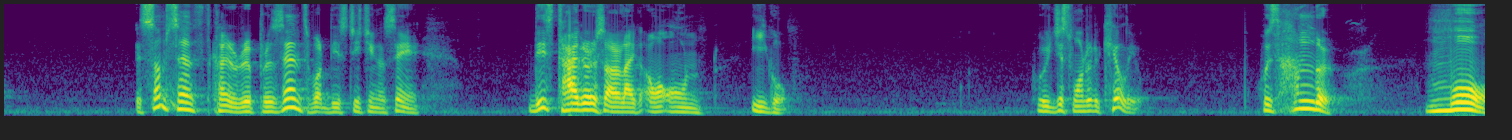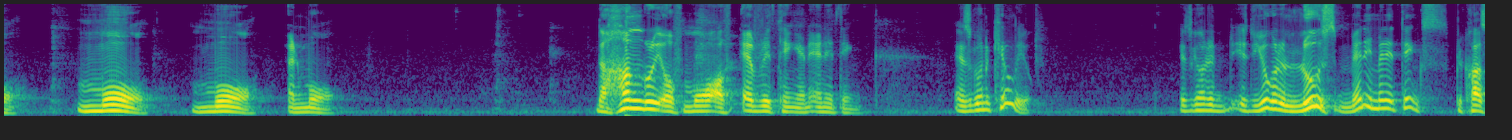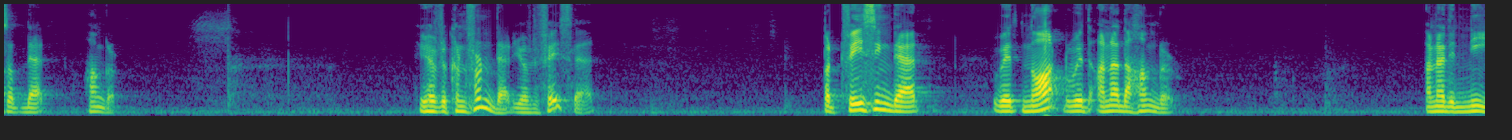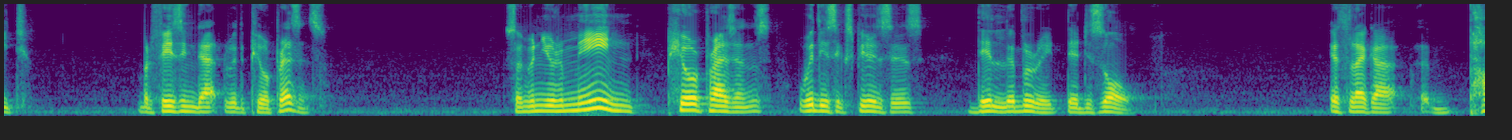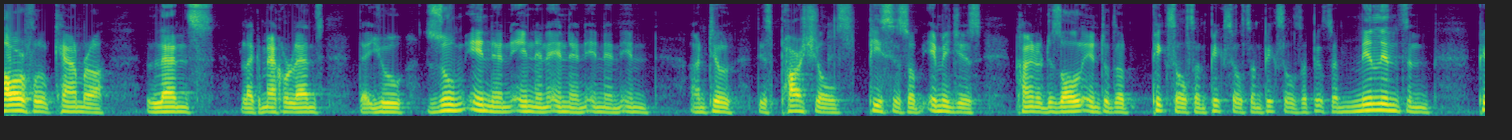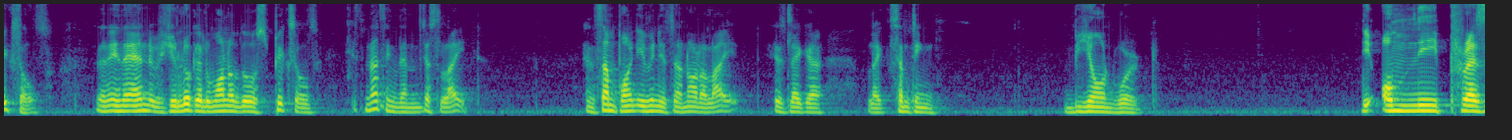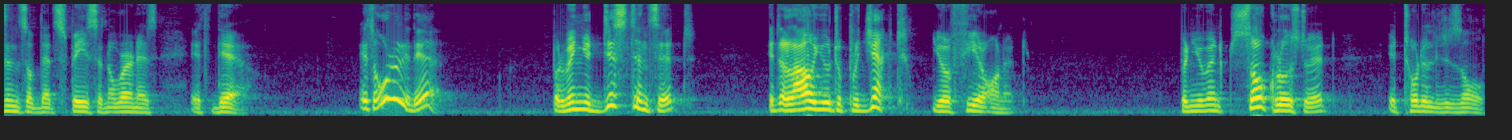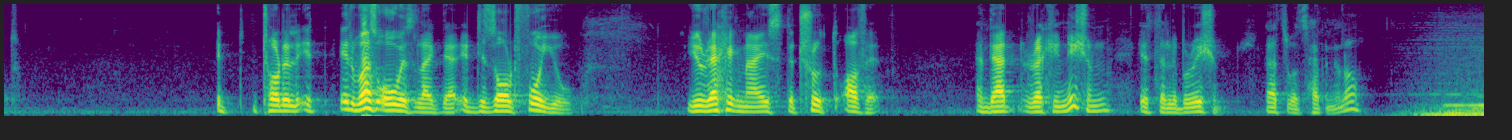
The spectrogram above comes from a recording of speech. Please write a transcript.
is some sense kind of represents what these teachings are saying. These tigers are like our own ego, who just wanted to kill you whose hunger, more, more, more, and more. The hungry of more of everything and anything is going to kill you. It's going to, you're going to lose many, many things because of that hunger. You have to confront that. You have to face that. But facing that with not with another hunger, another need, but facing that with pure presence. So when you remain pure presence with these experiences, they liberate, they dissolve. It's like a powerful camera lens, like a macro lens, that you zoom in and in and in and in and in until these partials, pieces of images kind of dissolve into the pixels and pixels and pixels and pixels, millions and pixels. Then in the end, if you look at one of those pixels, it's nothing than just light. At some point, even if it's not a light, it's like a like something beyond word. The omnipresence of that space and awareness, it's there. It's already there. But when you distance it, it allows you to project your fear on it. When you went so close to it, it totally dissolved It totally, it, it was always like that. It dissolved for you. You recognize the truth of it. And that recognition is the liberation. That's what's happening, you know?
